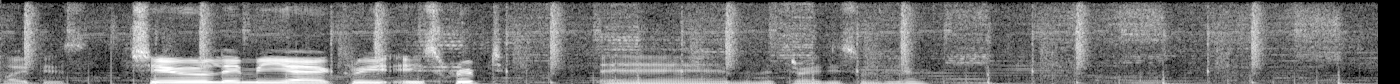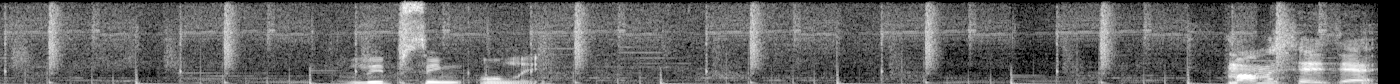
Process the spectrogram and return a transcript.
like this. So let me uh, create a script, and let me try this one here. lip sync only. Mama says that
